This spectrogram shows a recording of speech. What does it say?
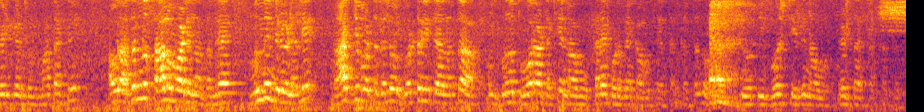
ಬೇಡಿಕೆಗಳ ಬಗ್ಗೆ ಮಾತಾಡ್ತೀವಿ. ಅವರು ಅದನ್ನು ಸಾಲ್ವ್ ಮಾಡಿಲ್ಲ ಅಂತಂದ್ರೆ ಮುಂದಿನ ದಿನಗಳಲ್ಲಿ ರಾಜ್ಯ ಮಟ್ಟದಲ್ಲಿ ಒಂದು ದೊಡ್ಡ ರೀತಿಯಾದಂಥ ಒಂದು ಬೃಹತ್ ಹೋರಾಟಕ್ಕೆ ನಾವು ಕರೆ ಕೊಡಬೇಕಾಗುತ್ತೆ ಅಂತಕ್ಕಂಥದ್ದು ಇವತ್ತು ಈ ಗೋಷ್ಠಿಯಲ್ಲಿ ನಾವು ಹೇಳ್ತಾ ಇರ್ತಕ್ಕಂಥದ್ದು.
